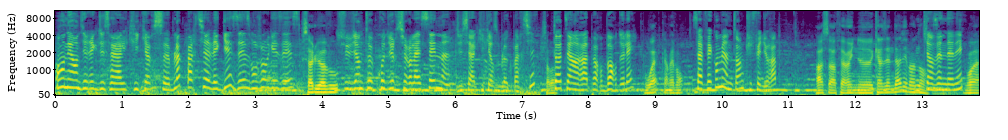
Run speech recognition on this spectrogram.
On est en direct du Serial Kickers Block Party avec Gezes. Bonjour Gezes. Salut à vous. Tu viens de te produire sur la scène du Serial Kickers Block Party. Ça va Toi, t'es un rappeur bordelais. Ouais, carrément. Ça fait combien de temps que tu fais du rap? Ah, ça va faire une quinzaine d'années maintenant. Une quinzaine d'années. Ouais.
